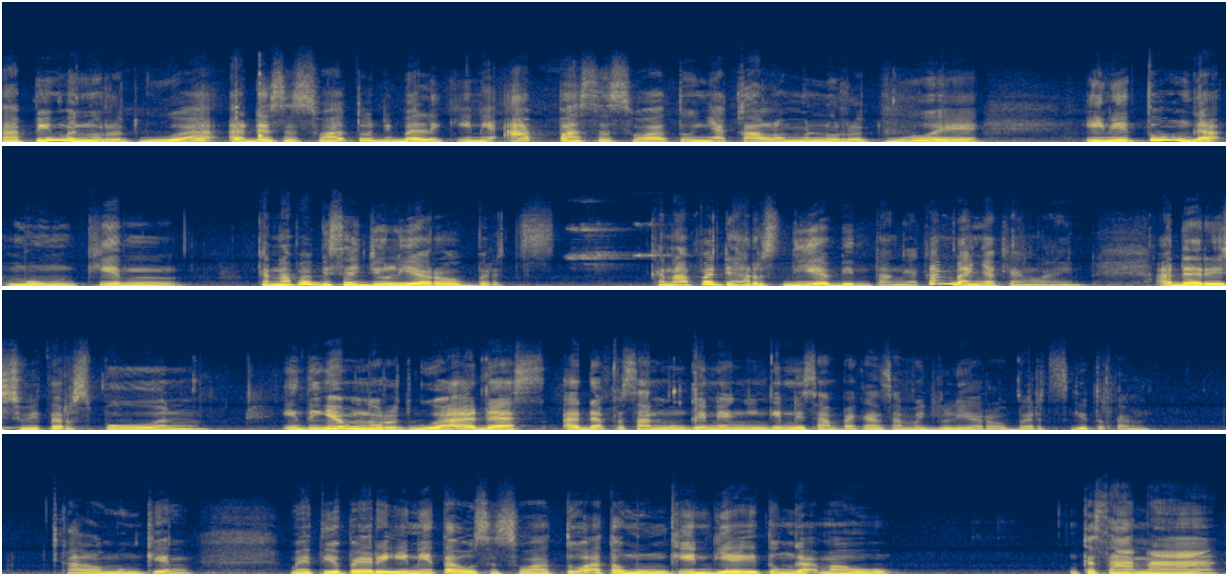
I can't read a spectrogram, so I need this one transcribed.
Tapi menurut gue ada sesuatu di balik ini. Apa sesuatunya? Kalau menurut gue ini tuh nggak mungkin. Kenapa bisa Julia Roberts? Kenapa dia harus dia bintangnya? Kan banyak yang lain. Ada Reese Witherspoon, intinya menurut gue ada ada pesan mungkin yang ingin disampaikan sama Julia Roberts gitu kan. Kalau mungkin Matthew Perry ini tahu sesuatu atau mungkin dia itu nggak mau ke sana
